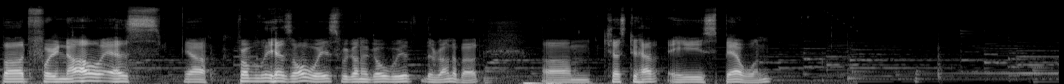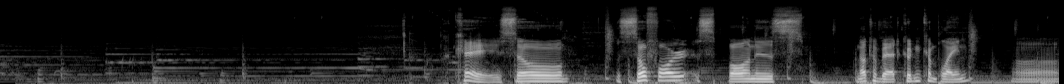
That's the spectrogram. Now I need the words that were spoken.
But for now, as, yeah, probably as always, we're gonna go with the roundabout um, just to have a spare one. Okay, so so far spawn is not too bad, couldn't complain. Uh,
